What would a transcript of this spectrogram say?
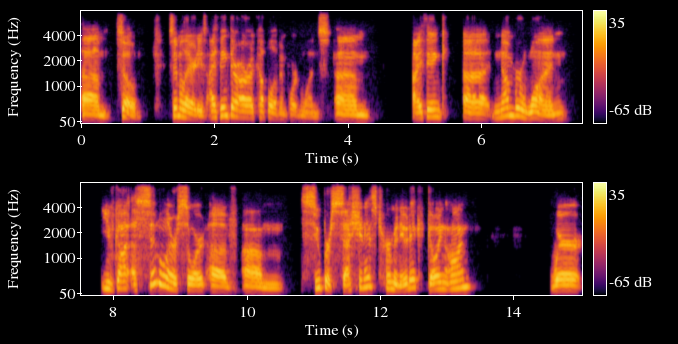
Um, so similarities, I think there are a couple of important ones. Um, I think uh, number one you've got a similar sort of um, supersessionist hermeneutic going on, where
